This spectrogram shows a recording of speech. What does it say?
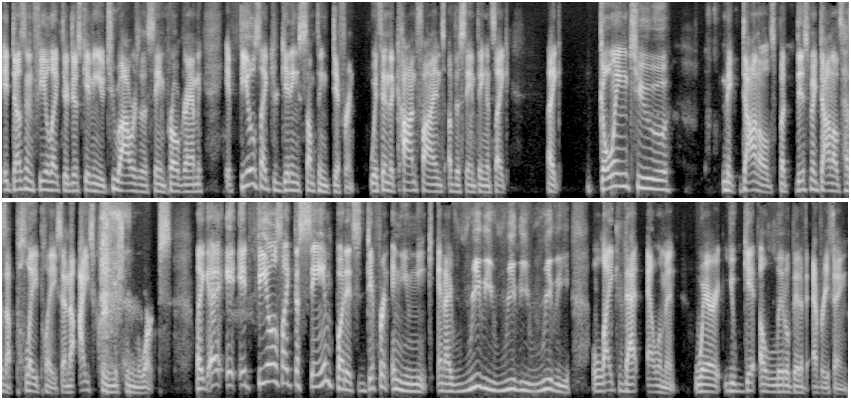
it doesn't feel like they're just giving you two hours of the same programming. It feels like you're getting something different within the confines of the same thing. It's like like going to McDonald's, but this McDonald's has a play place and the ice cream machine works. Like uh, it, it feels like the same, but it's different and unique. And I really, really, really like that element where you get a little bit of everything.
